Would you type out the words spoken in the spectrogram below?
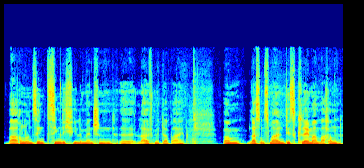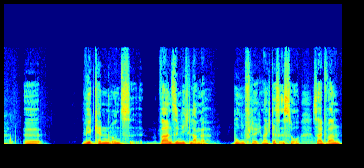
waren und sind ziemlich viele Menschen äh, live mit dabei. Ähm, lass uns mal einen Disclaimer machen. Äh, wir kennen uns wahnsinnig lange beruflich. Nicht? Das ist so. Seit wann?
